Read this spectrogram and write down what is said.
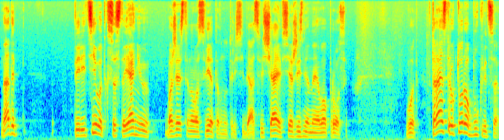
надо перейти вот к состоянию божественного света внутри себя, освещая все жизненные вопросы. Вот. Вторая структура буквица.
